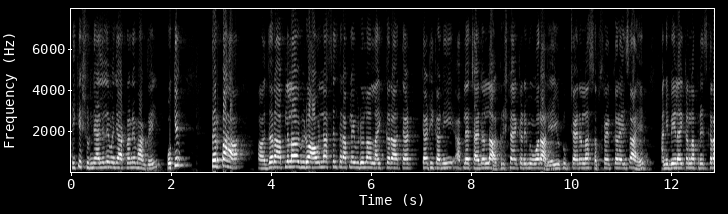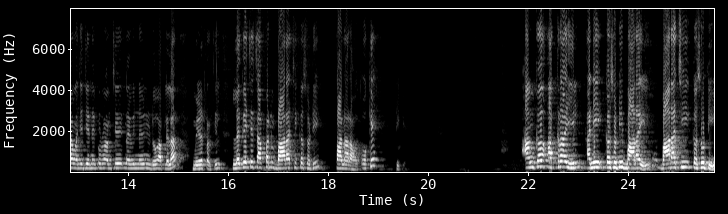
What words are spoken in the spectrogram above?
ठीक आहे शून्य आलेले म्हणजे अकराने भाग जाईल. ओके? तर पहा जर आपल्याला व्हिडिओ आवडला असेल तर आपल्या व्हिडिओला लाईक करा. त्या त्या ठिकाणी आपल्या चॅनलला कृष्णा अकॅडमी वराड या युट्यूब चॅनलला सबस्क्राईब करायचं आहे. आणि बेल आयकनला प्रेस करा म्हणजे जेणेकरून आमचे नवीन नवीन व्हिडिओ आपल्याला मिळत राहतील. लगेचच आपण बाराची कसोटी पाहणार आहोत. ओके ठीक आहे. अंक अकरा येईल आणि कसोटी बारा येईल. बाराची कसोटी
